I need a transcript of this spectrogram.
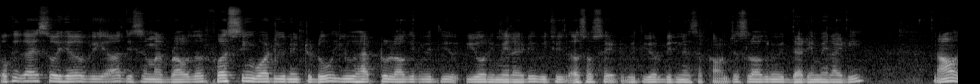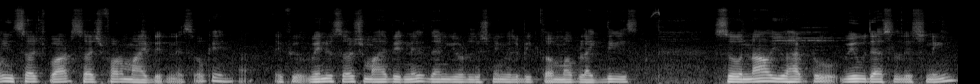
okay guys so here we are. This is my browser. First thing what you need to do you have to log in with you, your email id which is associated with your business account. Just log in with that email id now in search bar search for my business. Okay uh, if you when you search my business then your listening will be come up like this. So now you have to view this listening.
